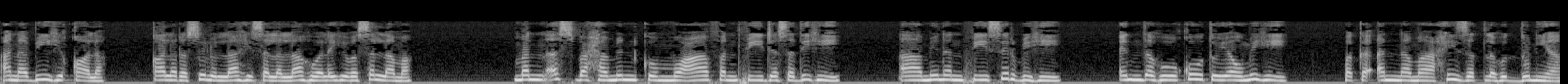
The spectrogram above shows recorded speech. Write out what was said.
عن ابیہ قال قال رسول اللہ صلی اللہ علیہ وسلم، من اصبح منکم معافا فی جسدہ، آمنا فی سربہ، عنده قوت یومہ، فکأنما حیزت له الدنیا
